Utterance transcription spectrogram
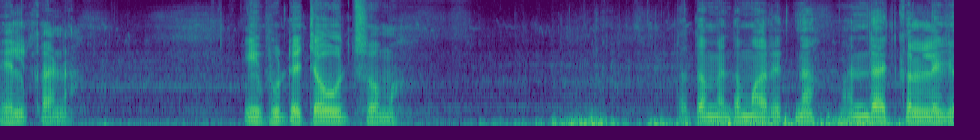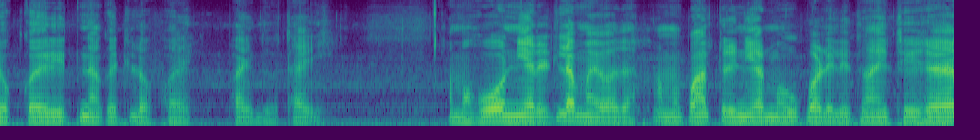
હેલકાના. એ ફૂટે ચૌદસોમાં. તો તમે તમારી રીતના અંદાજ કરી લેજો કઈ રીતના કેટલો ફાય, ફાયદો થાય. આમાં હો નિયાર એટલામાં આવ્યા હતા આમાં પાંત્રીસ નિયારમાં ઉપાડી લીધું. અહીંથી છે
